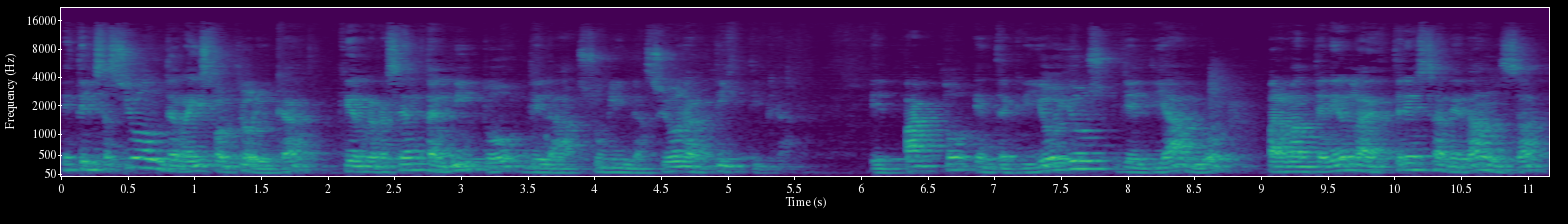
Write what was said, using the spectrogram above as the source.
estilización de raíz folclórica que representa el mito de la sublimación artística, el pacto entre criollos y el diablo para mantener la destreza de danza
